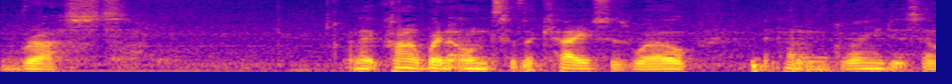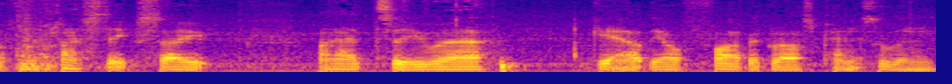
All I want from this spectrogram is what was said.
rust. And it kind of went onto the case as well. It kind of ingrained itself in the plastic so I had to uh, get out the old fiberglass pencil and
